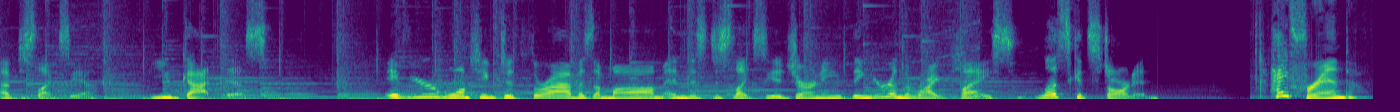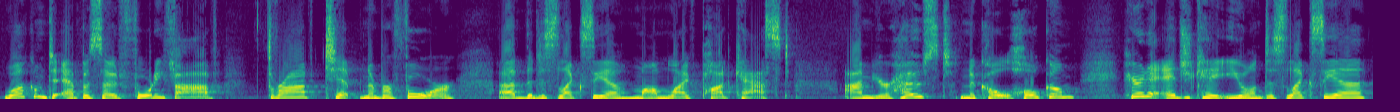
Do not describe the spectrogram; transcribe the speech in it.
of dyslexia. You got this. If you're wanting to thrive as a mom in this dyslexia journey, then you're in the right place. Let's get started. Hey, friend, welcome to episode 45, Thrive Tip number four of the Dyslexia Mom Life podcast. I'm your host, Nicole Holcomb, here to educate you on dyslexia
